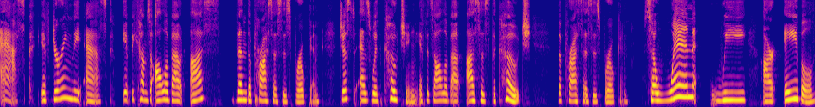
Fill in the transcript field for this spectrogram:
ask, if during the ask, it becomes all about us, then the process is broken. Just as with coaching, if it's all about us as the coach, the process is broken. So when we are able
